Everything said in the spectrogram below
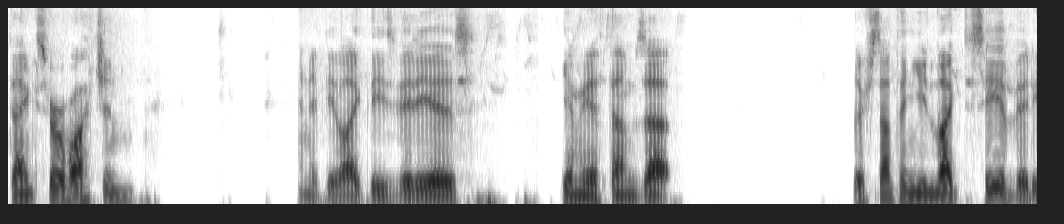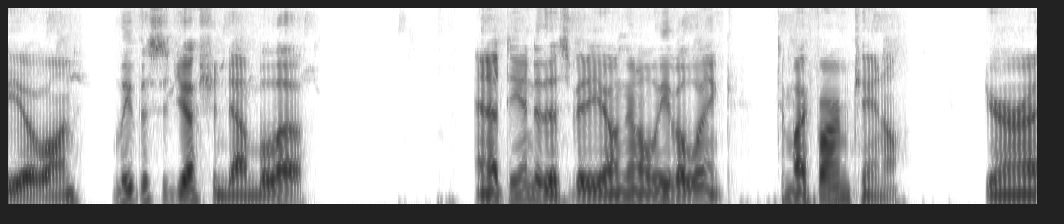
Thanks for watching. And if you like these videos, give me a thumbs up. If there's something you'd like to see a video on, leave the suggestion down below. And at the end of this video, I'm going to leave a link to my farm channel. If you're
